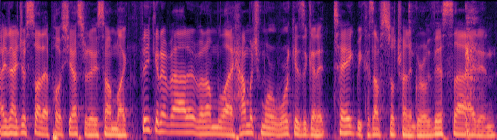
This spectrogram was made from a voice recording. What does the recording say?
I, I just saw that post yesterday, so I'm like thinking about it, but I'm like, how much more work is it going to take? Because I'm still trying to grow this side, and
